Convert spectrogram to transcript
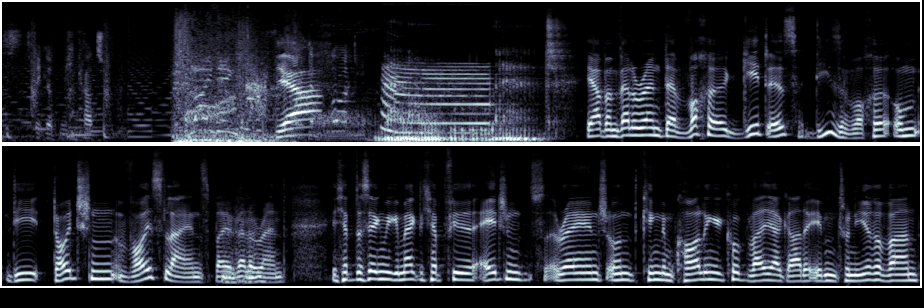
Das triggert mich Katsch. Blinding! Ja. Ja, beim Valorant der Woche geht es diese Woche um die deutschen Voicelines bei mhm. Valorant. Ich habe das irgendwie gemerkt, ich habe viel Agents Range und Kingdom Calling geguckt, weil ja gerade eben Turniere waren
